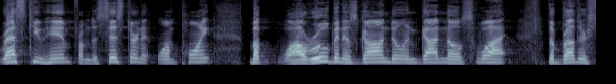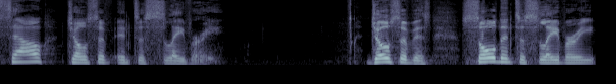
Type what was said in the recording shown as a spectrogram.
rescue him from the cistern at one point. But while Reuben is gone doing God knows what, the brothers sell Joseph into slavery. Joseph is sold into slavery,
